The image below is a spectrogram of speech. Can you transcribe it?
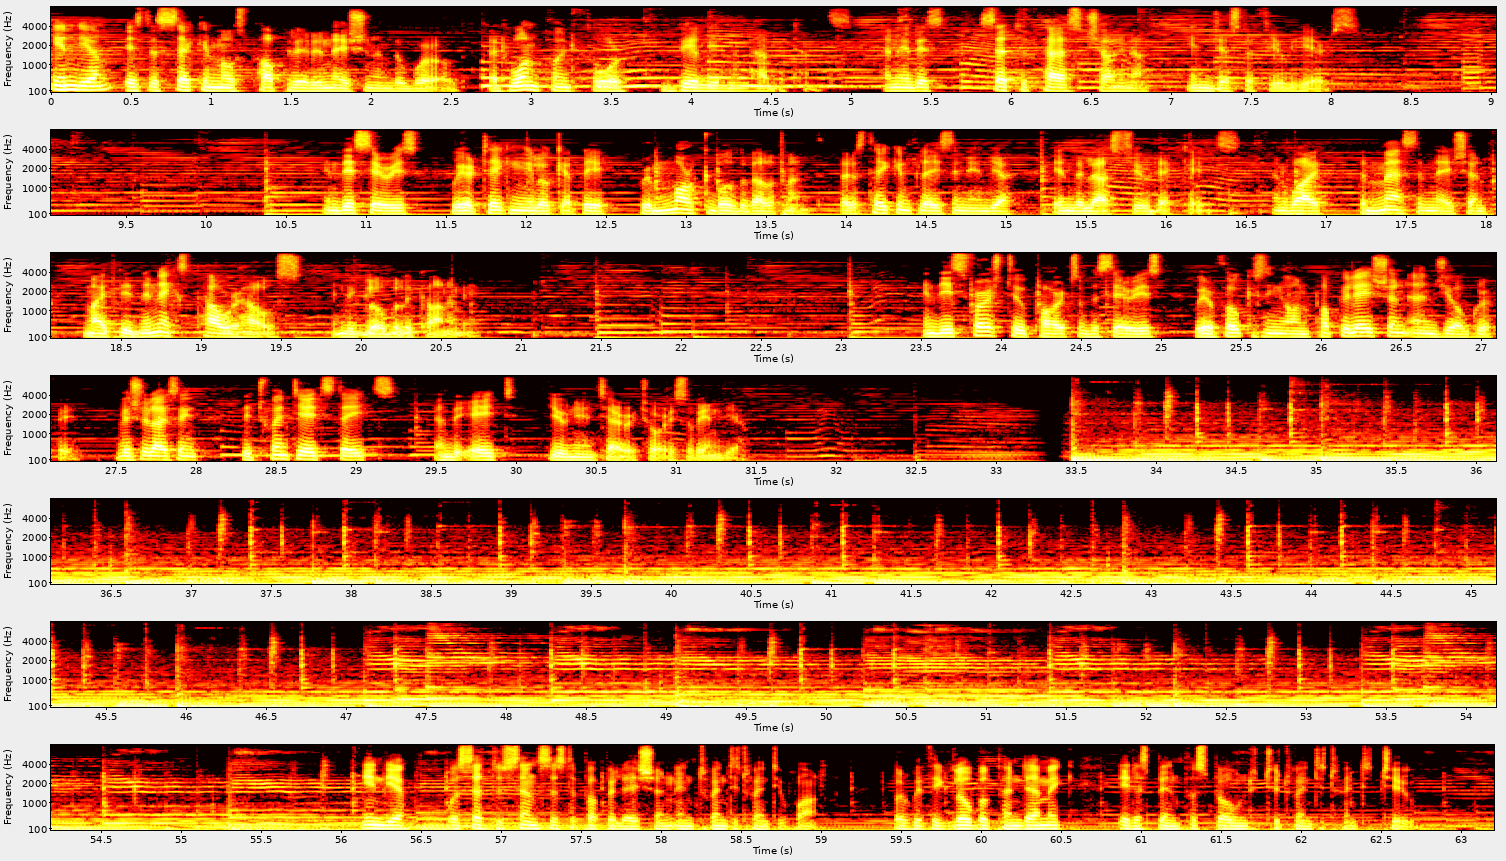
India is the second most populated nation in the world, at 1.4 billion inhabitants, and it is set to pass China in just a few years. In this series, we are taking a look at the remarkable development that has taken place in India in the last few decades, and why the massive nation might be the next powerhouse in the global economy. In these first two parts of the series, we are focusing on population and geography, visualizing the 28 states and the 8 union territories of India. India was set to census the population in 2021, but with the global pandemic, it has been postponed to 2022.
